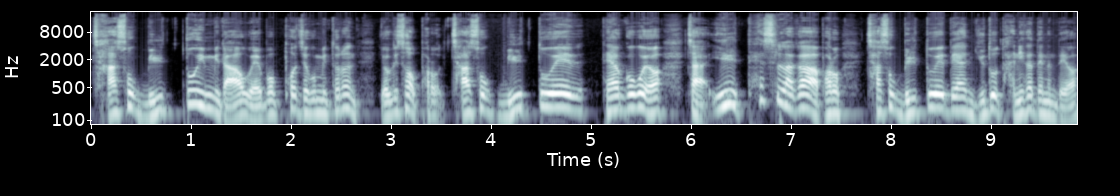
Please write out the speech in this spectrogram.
자속 밀도입니다. 웨버 퍼 제곱미터는 여기서 바로 자속 밀도에 대한 거고요. 자, 1 테슬라가 바로 자속 밀도에 대한 유도 단위가 되는데요.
